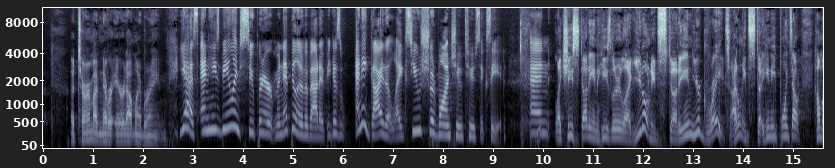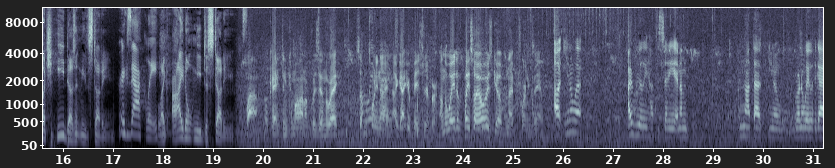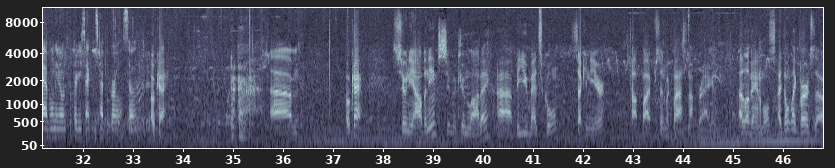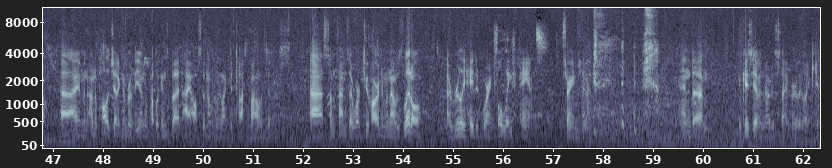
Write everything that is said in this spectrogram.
a term? I've never aired out my brain. Yes, and he's being like super manipulative about it because any guy that likes you should want you to succeed. And Like she's studying, he's literally like, "You don't need studying. You're great. I don't need studying." And he points out how much he doesn't need studying. exactly. Like I don't need to study. Wow. Okay, then come on. I'll quiz you on the way. 729. I got your page number. On the way to the place I always go the night before an exam. Uh, you know what? I really have to study, and I'm, I'm not that you know run away with a guy I've only known for 30 seconds type of girl. So Okay. um, okay. SUNY Albany, summa cum laude, uh, BU Med School, second year, top 5% of my class, not bragging. I love animals. I don't like birds, though. Uh, I am an unapologetic member of the Young Republicans, but I also don't really like to talk politics. Uh, sometimes I work too hard, and when I was little, I really hated wearing full-length pants. Strange, isn't it? and um, in case you haven't noticed, I really like you.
